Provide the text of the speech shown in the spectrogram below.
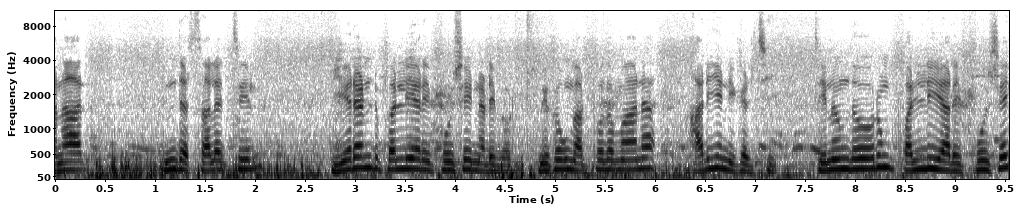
ஆனால் இந்த ஸ்தலத்தில் இரண்டு பள்ளியறை பூசை நடைபெறும். மிகவும் அற்புதமான அரிய நிகழ்ச்சி. தினந்தோறும் பள்ளி அறை பூசை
